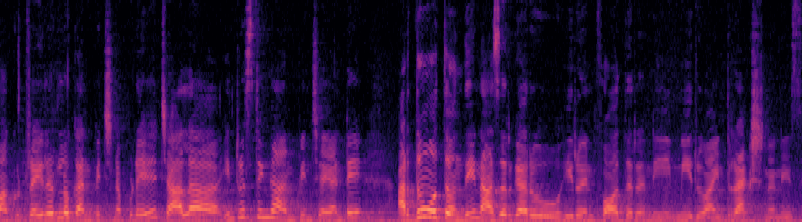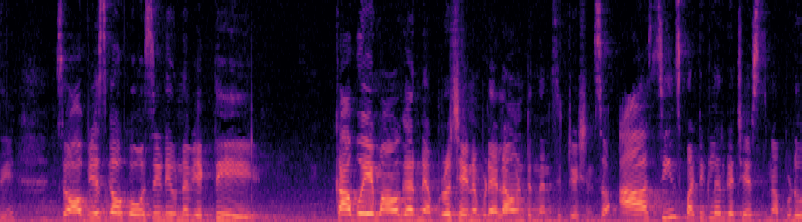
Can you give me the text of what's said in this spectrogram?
మాకు ట్రైలర్లో కనిపించినప్పుడే చాలా ఇంట్రెస్టింగ్గా అనిపించాయి. అంటే అర్థమవుతోంది నాజర్ గారు హీరోయిన్ ఫాదర్ అని మీరు ఆ ఇంటరాక్షన్ అనేసి. సో ఆబ్వియస్గా ఒక ఓసిడి ఉన్న వ్యక్తి కాబోయే మామగారిని అప్రోచ్ అయినప్పుడు ఎలా ఉంటుందనే సిచ్యువేషన్. సో ఆ సీన్స్ పర్టికులర్గా చేస్తున్నప్పుడు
